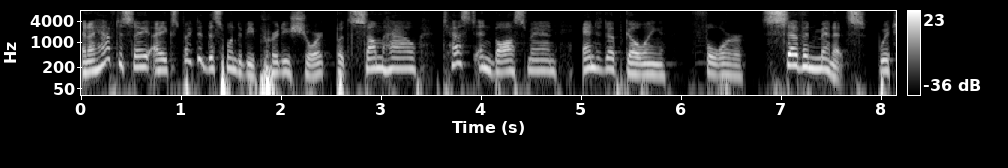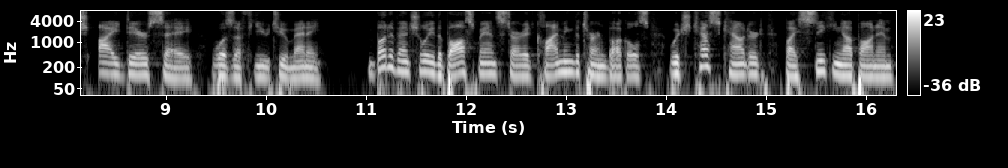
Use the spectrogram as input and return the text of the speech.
And I have to say, I expected this one to be pretty short, but somehow Test and Bossman ended up going for seven minutes, which I dare say was a few too many. But eventually, the Bossman started climbing the turnbuckles, which Test countered by sneaking up on him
